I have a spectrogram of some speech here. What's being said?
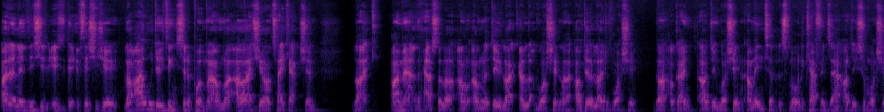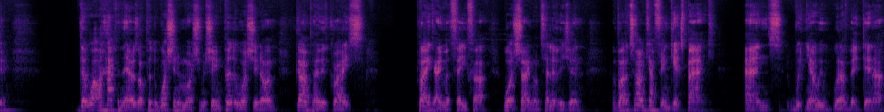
I don't know if this is, if this is you. Like, I will do things to the point where I'm like, oh, actually, I'll take action. Like, I'm out of the house a lot. I'm, I'm going to do like a lot washing. Like, I'll do a load of washing. Like, I'll go, I'll do washing. I'm into this morning. Catherine's out. I'll do some washing. That what will happen there is I'll put the washing in the washing machine, put the washing on, go and play with Grace, play a game of FIFA, watch something on television, and by the time Catherine gets back, and we, you know we, we'll have a bit of dinner,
